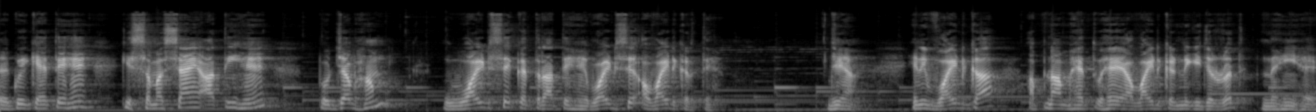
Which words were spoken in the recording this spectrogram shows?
कोई कहते हैं कि समस्याएँ आती हैं तो जब हम वाइड से कतराते हैं वाइड से अवॉइड करते हैं। जी हाँ यानी वाइड का अपना महत्व है, अवॉइड करने की ज़रूरत नहीं है।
